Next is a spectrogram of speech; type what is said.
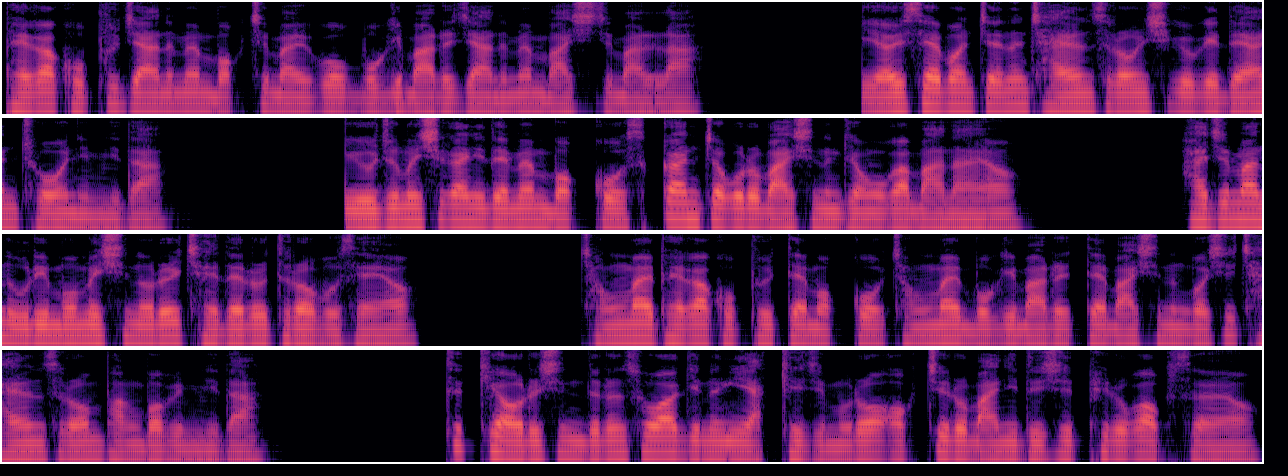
배가 고프지 않으면 먹지 말고 목이 마르지 않으면 마시지 말라. 열세 번째는 자연스러운 식욕에 대한 조언입니다. 요즘은 시간이 되면 먹고 습관적으로 마시는 경우가 많아요. 하지만 우리 몸의 신호를 제대로 들어보세요. 정말 배가 고플 때 먹고 정말 목이 마를 때 마시는 것이 자연스러운 방법입니다. 특히 어르신들은 소화 기능이 약해지므로 억지로 많이 드실 필요가 없어요.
